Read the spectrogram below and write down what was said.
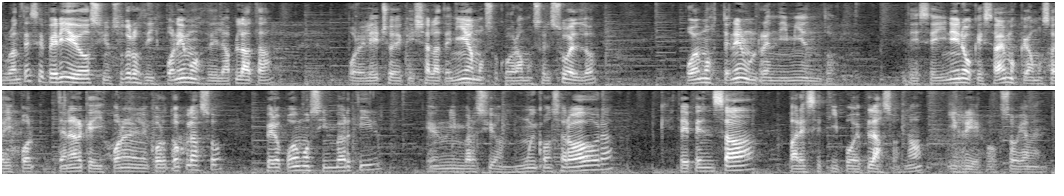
durante ese periodo, si nosotros disponemos de la plata, por el hecho de que ya la teníamos o cobramos el sueldo, podemos tener un rendimiento de ese dinero que sabemos que vamos a tener que disponer en el corto plazo, pero podemos invertir en una inversión muy conservadora que esté pensada para ese tipo de plazos ¿no? y riesgos, obviamente.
